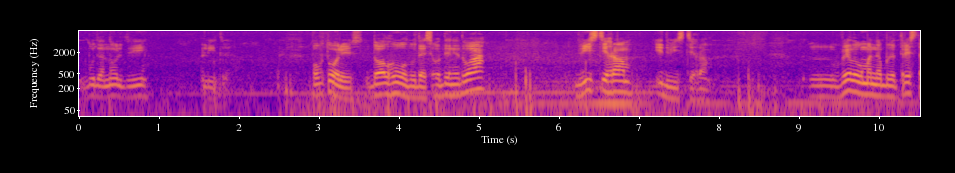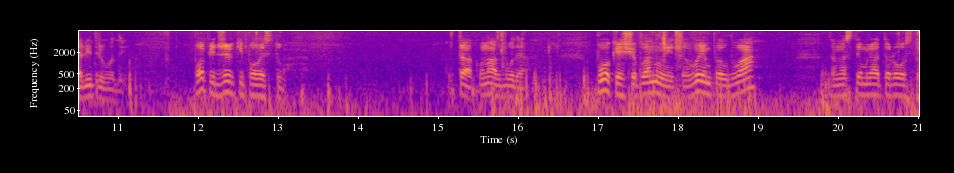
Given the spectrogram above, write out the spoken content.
буде 0,2 літри. Повторююсь, до алголу десь 1,2, 200 грам і 200 грам. Вилив у мене буде 300 літрів води. По підживці по листу. Так, у нас буде поки що планується Вимпел 2, там на стимулятор росту,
